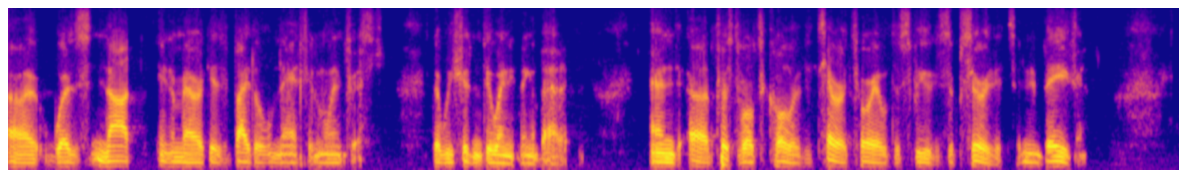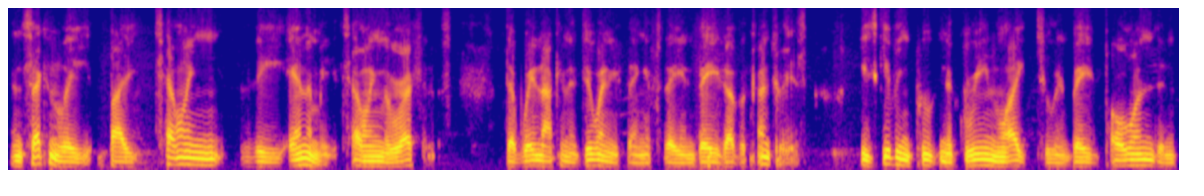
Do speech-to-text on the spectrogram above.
uh, was not in America's vital national interest, that we shouldn't do anything about it. And uh, first of all, to call it a territorial dispute is absurd. It's an invasion. And secondly, by telling the enemy, telling the Russians that we're not going to do anything if they invade other countries, he's giving Putin a green light to invade Poland and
